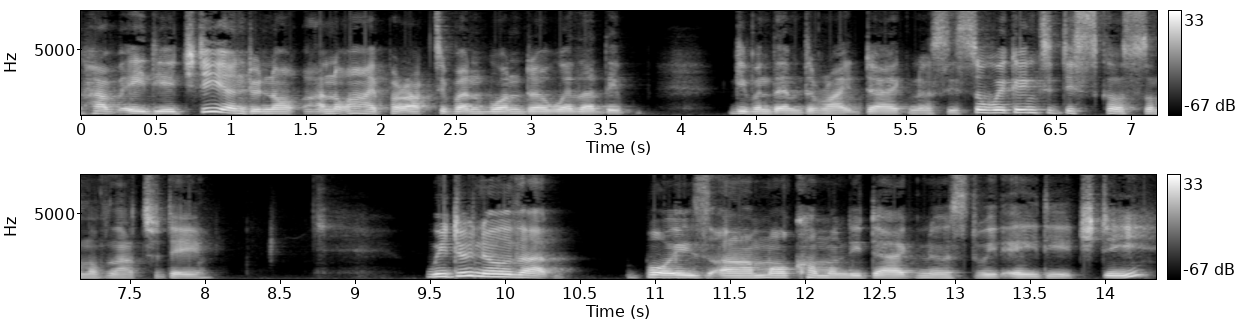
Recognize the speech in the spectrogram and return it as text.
have ADHD and do not are not hyperactive and wonder whether they've given them the right diagnosis. So we're going to discuss some of that today. We do know that boys are more commonly diagnosed with ADHD.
